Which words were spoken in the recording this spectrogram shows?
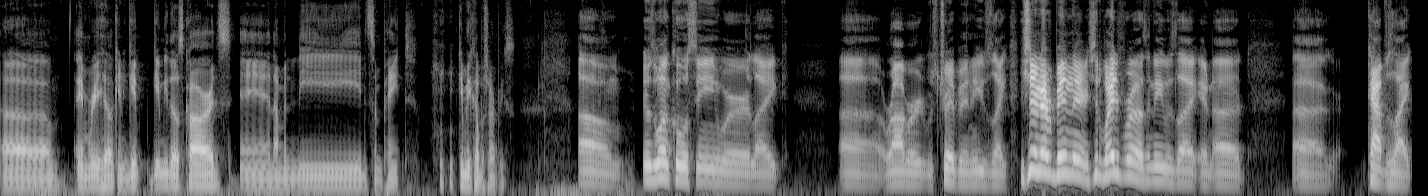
Um, hey Maria Hill, can you give give me those cards? And I'm gonna need some paint. give me a couple sharpies. um, it was one cool scene where like uh, Robert was tripping. He was like, "You should have never been there. You should have waited for us." And he was like, and uh, uh, Cap was like,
